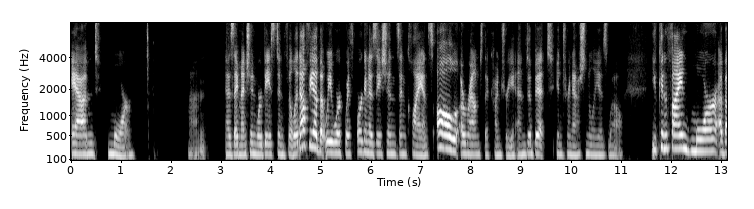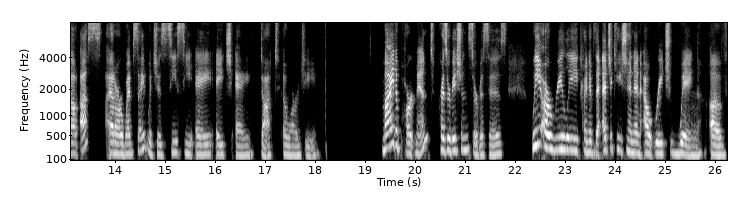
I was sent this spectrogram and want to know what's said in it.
and more. Um, as I mentioned, we're based in Philadelphia, but we work with organizations and clients all around the country and a bit internationally as well. You can find more about us at our website, which is ccaha.org my department, Preservation Services, we are really kind of the education and outreach wing of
